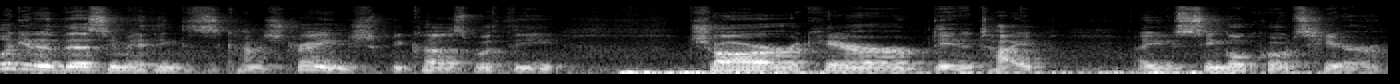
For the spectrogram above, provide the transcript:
looking at this, you may think this is kind of strange because with the char care data type, I use single quotes here.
